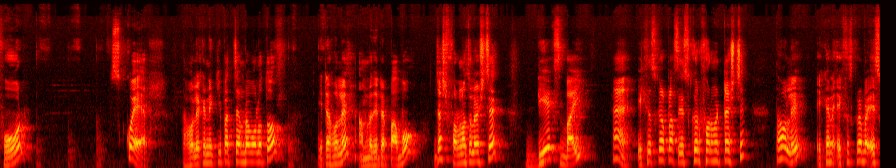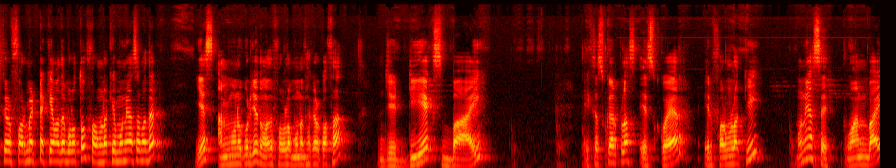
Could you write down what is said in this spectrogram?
ফোর স্কোয়ার তাহলে এখানে কি পাচ্ছি আমরা বলো তো এটা হলে আমরা যেটা পাবো জাস্ট ফর্মুলা চলে আসছে ডিএক্স বাই হ্যাঁ এক্স স্কোয়ার প্লাস স্কোয়ার ফর্মেটটা আসছে। তাহলে এখানে এক্স স্কোয়ার বাই স্কোয়ার ফর্মেটটা কি আমাদের বলো তো ফর্মুলা কি মনে আছে আমাদের? ইয়েস আমি মনে করি যে তোমাদের ফর্মুলা মনে থাকার কথা যে d x by x square plus square এর ফর্মুলা কি? মনে আছে? ওয়ান বাই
